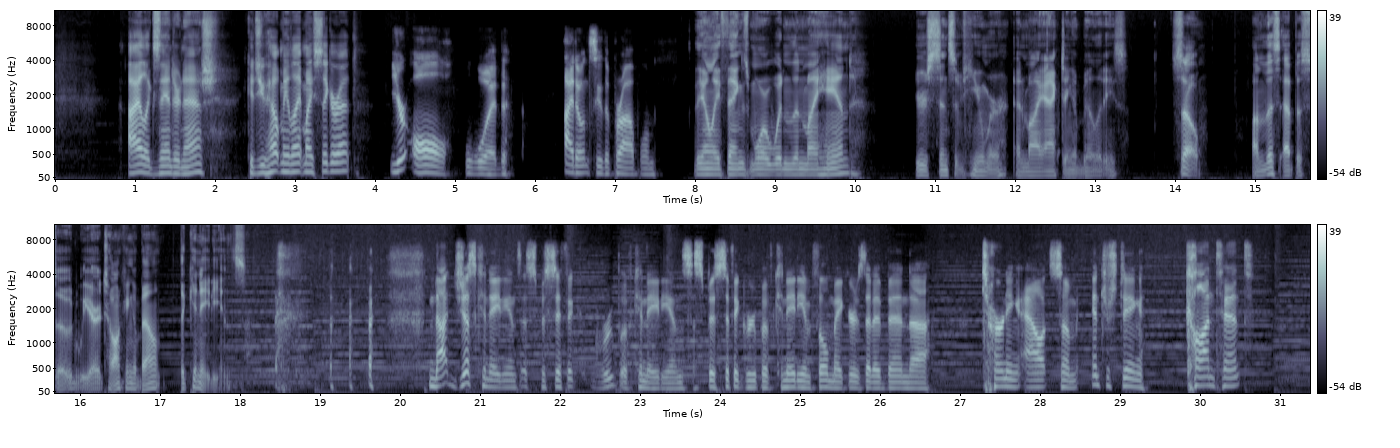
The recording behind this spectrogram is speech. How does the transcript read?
Alexander Nash, could you help me light my cigarette? You're all wood. I don't see the problem. The only thing's more wooden than my hand? Your sense of humor and my acting abilities. So, on this episode, we are talking about the Canadians. Not just Canadians, a specific group of Canadians, a specific group of Canadian filmmakers that have been uh, turning out some interesting content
